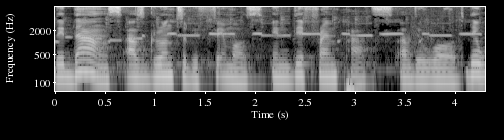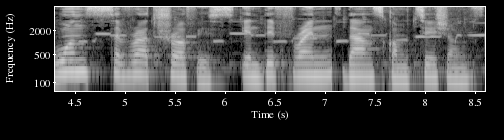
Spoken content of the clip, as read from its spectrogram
The dance has grown to be famous in different parts of the world. They won several trophies in different dance competitions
